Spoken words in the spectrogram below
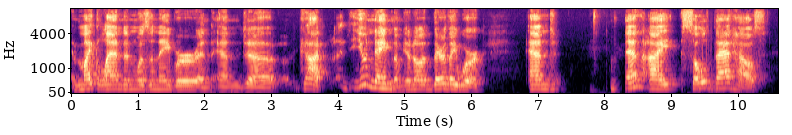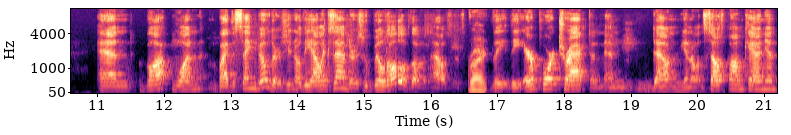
And Mike Landon was a neighbor, and and uh, God, you name them, you know, there they were, and then I sold that house and bought one by the same builders, you know, the Alexanders who built all of those houses, right. the the airport tract and and down, you know, in South Palm Canyon,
